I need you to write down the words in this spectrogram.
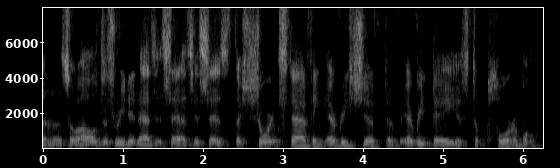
Uh, so I'll just read it as it says. It says, the short staffing every shift of every day is deplorable.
